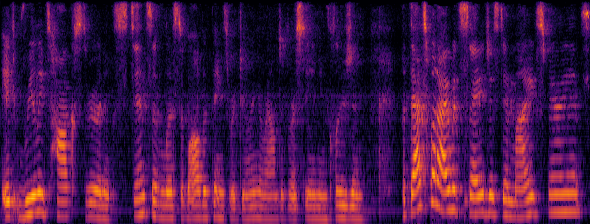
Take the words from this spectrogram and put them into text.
it really talks through an extensive list of all the things we're doing around diversity and inclusion. But that's what I would say, just in my experience.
